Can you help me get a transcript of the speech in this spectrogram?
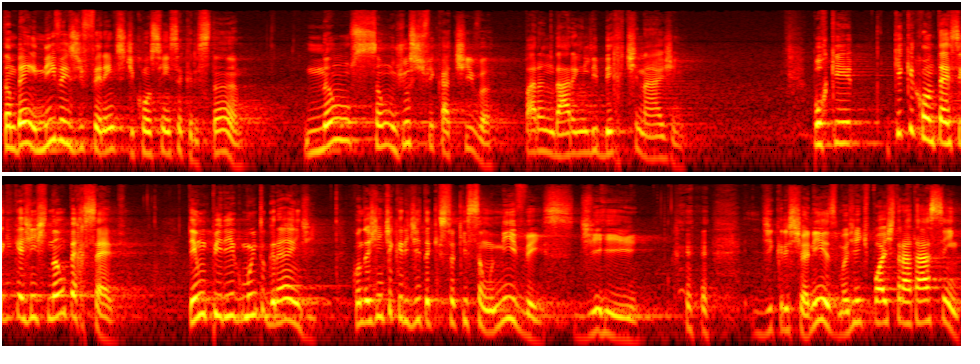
Também, níveis diferentes de consciência cristã não são justificativa para andar em libertinagem. Porque o que, que acontece aqui que a gente não percebe? Tem um perigo muito grande. Quando a gente acredita que isso aqui são níveis de, de cristianismo, a gente pode tratar assim:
